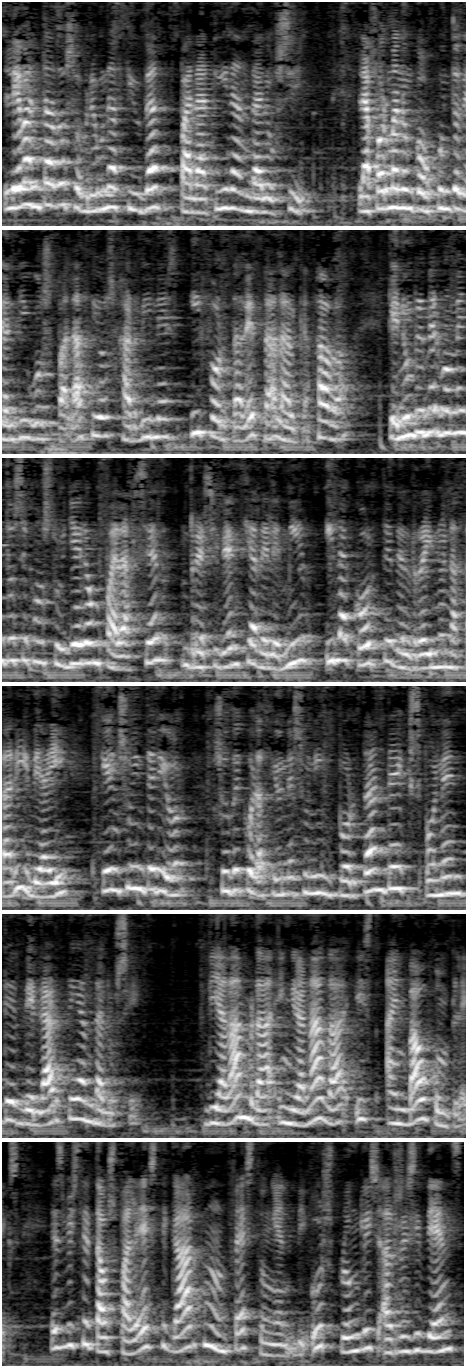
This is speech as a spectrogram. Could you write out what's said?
levantado sobre una ciudad palatina andalusí. La forman un conjunto de antiguos palacios, jardines y fortaleza, la Alcazaba, que en un primer momento se construyeron para ser residencia del emir y la corte del reino nazarí, de ahí que en su interior su decoración es un importante exponente del arte andalusí. Die Alhambra in Granada ist ein Baukomplex. Es besteht aus Paläste, Garten und Festungen, die ursprünglich als Residenz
